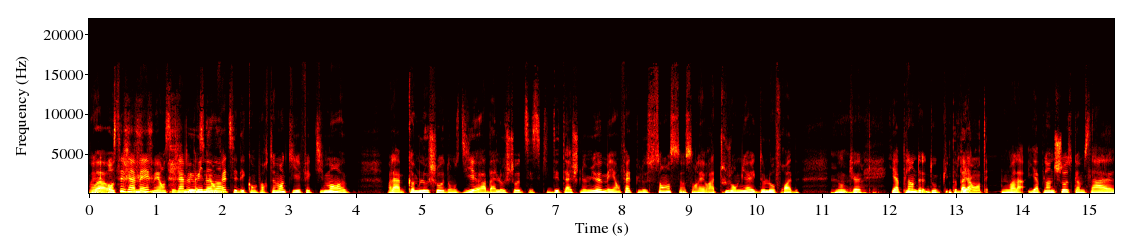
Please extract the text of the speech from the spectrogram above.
On sait jamais, mais on sait jamais parce qu'en fait, c'est des comportements qui effectivement, euh, voilà, comme l'eau chaude, on se dit ah bah l'eau chaude c'est ce qui détache le mieux, mais en fait le sens s'enlèvera toujours mieux avec de l'eau froide. Donc ah, euh, il y a plein de donc on peut pas l'inventer. Voilà, il y a plein de choses comme ça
